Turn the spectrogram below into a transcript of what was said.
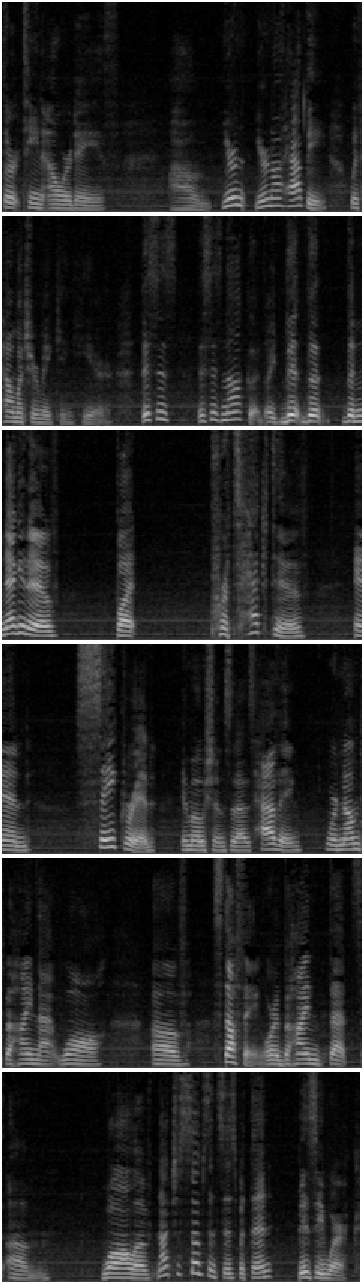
13 hour days. Um, you're you're not happy with how much you're making here. This is this is not good. Like the the the negative but protective and sacred emotions that I was having were numbed behind that wall of stuffing or behind that um, wall of not just substances, but then busy work,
